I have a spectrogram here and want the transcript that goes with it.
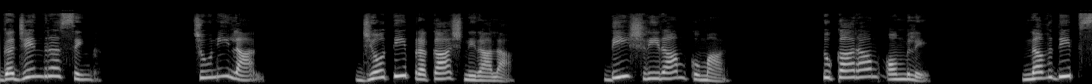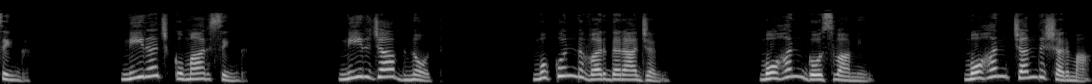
गजेंद्र सिंह, चुनीलाल, ज्योति प्रकाश निराला, डी श्रीराम कुमार, तुकाराम ओम्बले नवदीप सिंह, नीरज कुमार सिंह, नीरजा भनोत, मुकुंद वरदराजन, मोहन गोस्वामी, मोहन चंद शर्मा,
